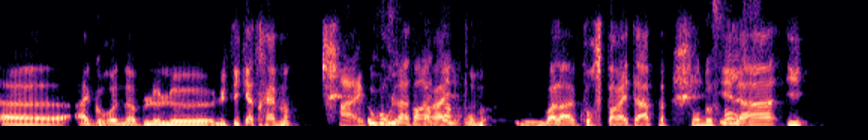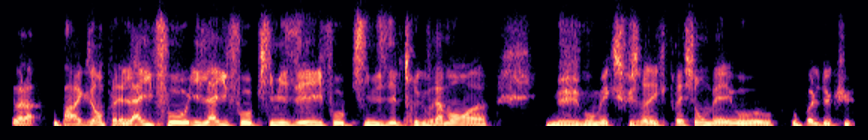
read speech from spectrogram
euh, à Grenoble le l'UT4M. Ah, course là, par pareil, voilà, course par étape. Et là, il, par exemple, là il faut, là il faut optimiser, il faut optimiser le truc vraiment. Euh, vous m'excuserez l'expression, mais au, poil de cul.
